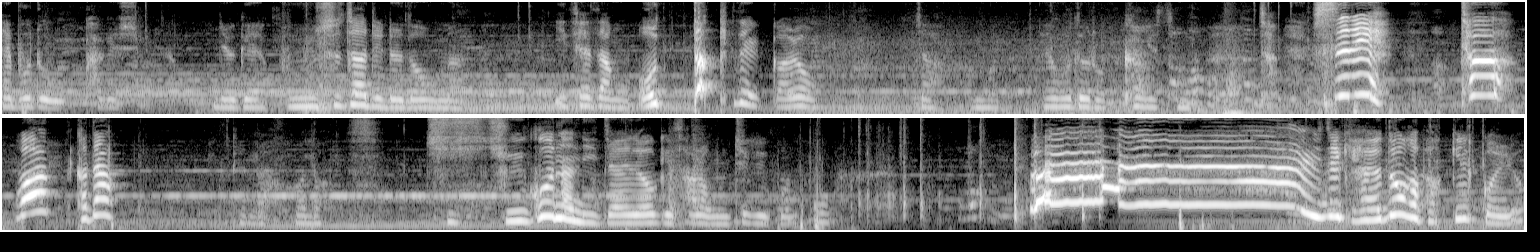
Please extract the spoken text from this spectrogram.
해보도록 하겠습니다. 여기에 궁수자리를 넣으면 이 세상 어떻게 될까요? 자 한번 해보도록 하겠습니다. 자 3, 2, 1 가자. 하나. 지, 지구는 이제 여기 사람 움직이고 있고. 아! 이제 궤도가 바뀔걸요?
